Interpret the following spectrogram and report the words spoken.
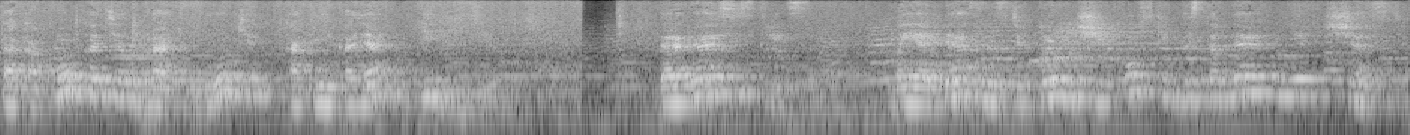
так как он хотел брать уроки, как Николя и Лидия. Дорогая сестрица, мои обязанности в доме Чайковских доставляют мне счастье.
